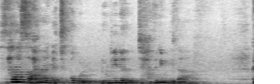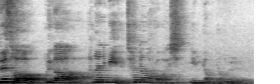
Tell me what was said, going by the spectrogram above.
살아서 하나님의 축복을 누리는 자들입니다. 그래서 우리가 하나님이 찬양하라고 하신 이 명령을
